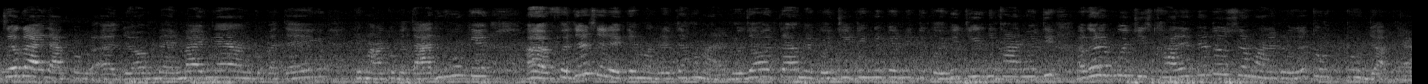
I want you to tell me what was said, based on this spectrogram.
जो गाइस आपको अ, जो हम बहन भाई हैं उनको पता है कि मैं आपको बता रही हूँ कि अ, फजर से लेकर मगरब तक हमारा रोज़ा होता है हमें कोई चीटिंग नहीं करनी थी कोई भी चीज़ नहीं खानी होती अगर हम कोई चीज़ खा लेते हैं तो उससे हमारा रोज़ा टूट टूट जाता है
